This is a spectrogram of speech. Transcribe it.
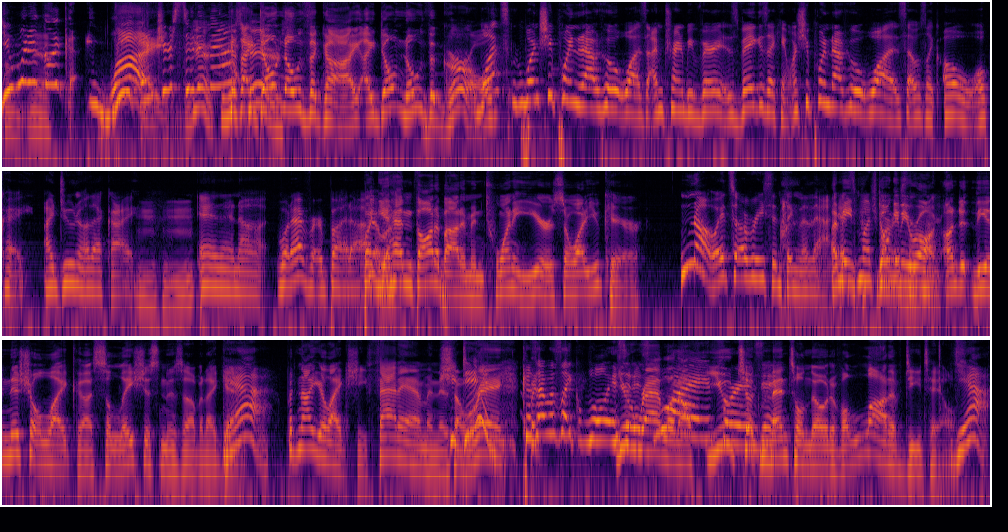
you wouldn't yeah. like Why? be interested Yeah, in that. because I don't know the guy, I don't know the girl." Once when she pointed out who it was, I'm trying to be very as vague as I can. When she pointed out who it was, I was like, "Oh, okay, I do know that guy." Mm-hmm. And then uh, whatever, but, uh, But you hadn't thought about him in 20 years, so why do you care? no, it's a recent thing than that. I mean, it's much don't more get me wrong. Under the initial like uh, salaciousness of it, I get. Yeah. But now you're like, she fat him, and there's she a did ring. because I was like, "Well, is you're his rattling wife off. You took is it-" mental note of a lot of details. Yeah,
